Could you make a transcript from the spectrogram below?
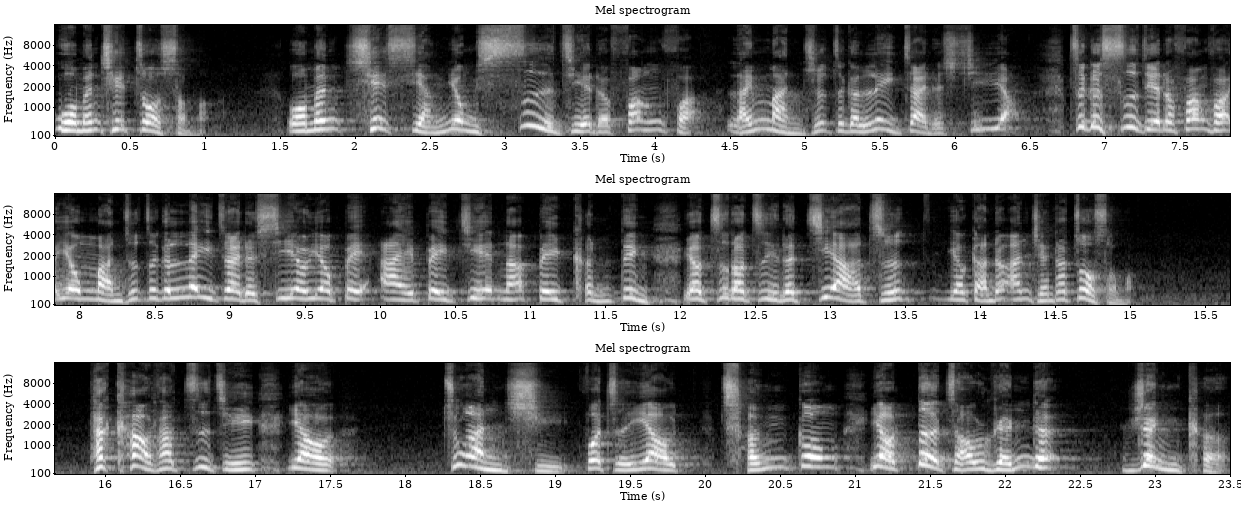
我们去做什么？我们却想用世界的方法来满足这个内在的需要。这个世界的方法要满足这个内在的需要，要被爱、被接纳、被肯定，要知道自己的价值，要感到安全。他做什么？他靠他自己要。赚取或者要成功，要得着人的认可，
